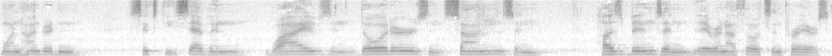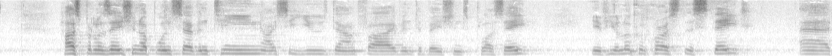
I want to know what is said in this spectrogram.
167 wives and daughters and sons and husbands, and they're in our thoughts and prayers. Hospitalization up 117, ICUs down 5, intubations plus 8. If you look across the state at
